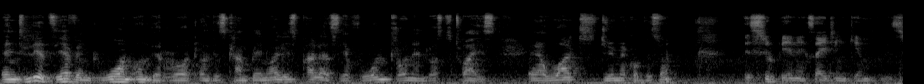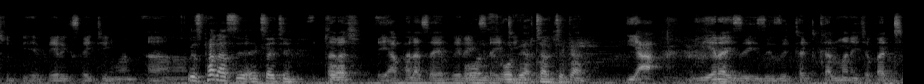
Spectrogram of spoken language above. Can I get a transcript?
and leads haven't won on the road on this campaign while his palace have won drawn and lost twice uh, what do you make of this one this should be an exciting game this should be a very exciting one uh, is palace uh, exciting palace, yeah palace are very or, exciting or they are tactical yeah Vieira is a, is, a, is a tactical manager but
